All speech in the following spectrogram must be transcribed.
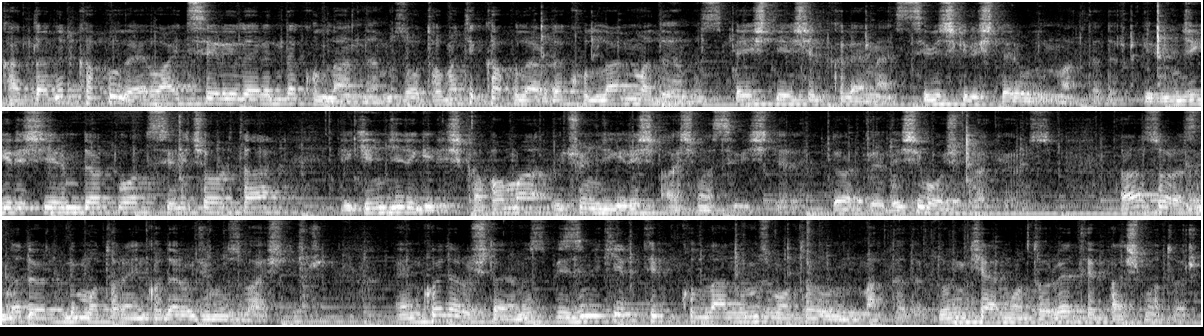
Katlanır kapı ve White serilerinde kullandığımız, otomatik kapılarda kullanmadığımız 5 yeşil Clemens switch girişleri bulunmaktadır. Birinci giriş 24 volt switch ortağı, ikinci giriş kapama, üçüncü giriş açma switchleri. 4 ve 5'i boş bırakıyoruz. Daha sonrasında dörtlü motor enkoder ucumuz başlıyor. Enkoder uçlarımız bizim iki tip kullandığımız motor bulunmaktadır. Dunker motor ve Tepaş motor.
